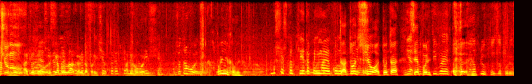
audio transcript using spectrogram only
Чому? А що ти говориш? Я балакаю, наприклад, а не говорю. Поїхали. Ну що ж тут, я так розумію, коли... Та тут все, тут а, це полі... Типа як коноплю хтось закурив.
